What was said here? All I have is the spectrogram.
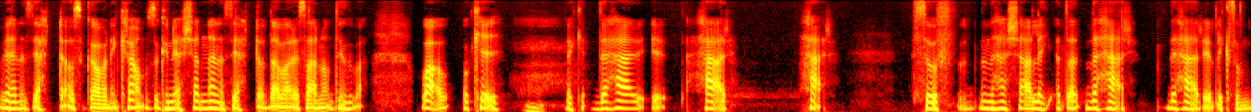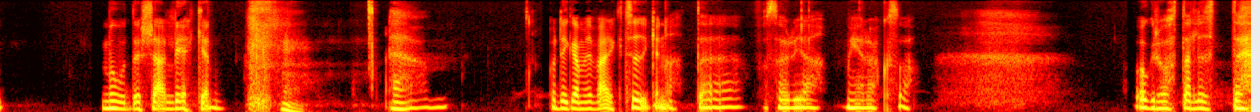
vid hennes hjärta och så gav hon en kram och så kunde jag känna hennes hjärta. Där var det så här någonting som bara, wow, okej. Okay. Mm. Det här är här, här. Så den här kärleken, det här, det här är liksom moderskärleken. Mm. Um, och det gav mig verktygen att uh, få sörja mer också och gråta lite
